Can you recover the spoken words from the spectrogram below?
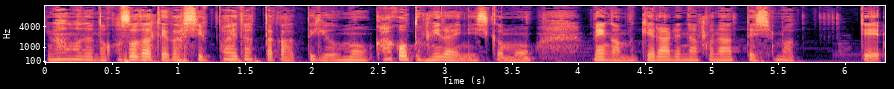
今までの子育てが失敗だったかっていうもう過去と未来にしかもう目が向けられなくなってしまって、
